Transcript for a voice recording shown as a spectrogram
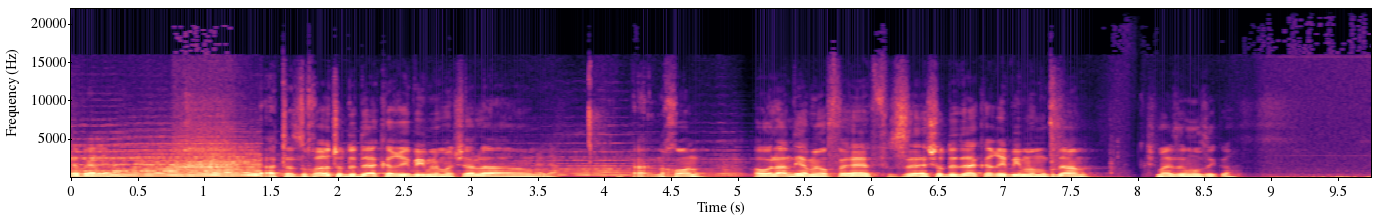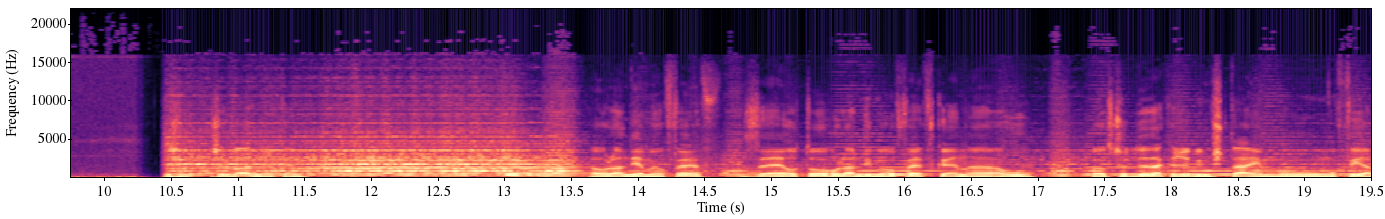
דבר אליי. אתה זוכר את שודדי הקריבים למשל? אה, נכון. ההולנדי המעופף זה שודדי הקריבים המוקדם. תשמע איזה מוזיקה. זה של, של וגנר, כן? ההולנדי המעופף זה אותו הולנדי מעופף, כן? הוא... בשודדי הקריבים 2 הוא מופיע.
